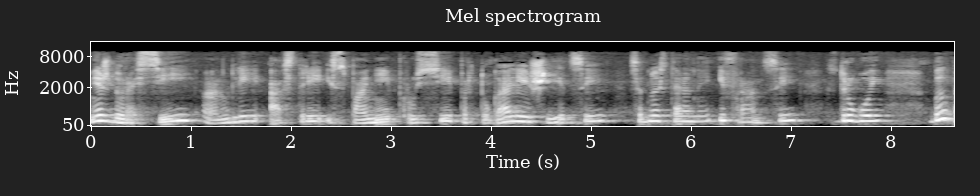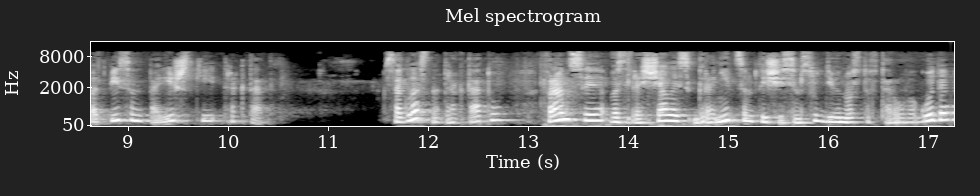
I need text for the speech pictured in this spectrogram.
между Россией, Англией, Австрией, Испанией, Пруссией, Португалией, Швецией с одной стороны и Францией с другой был подписан Парижский трактат. Согласно трактату, Франция возвращалась к границам 1792 года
